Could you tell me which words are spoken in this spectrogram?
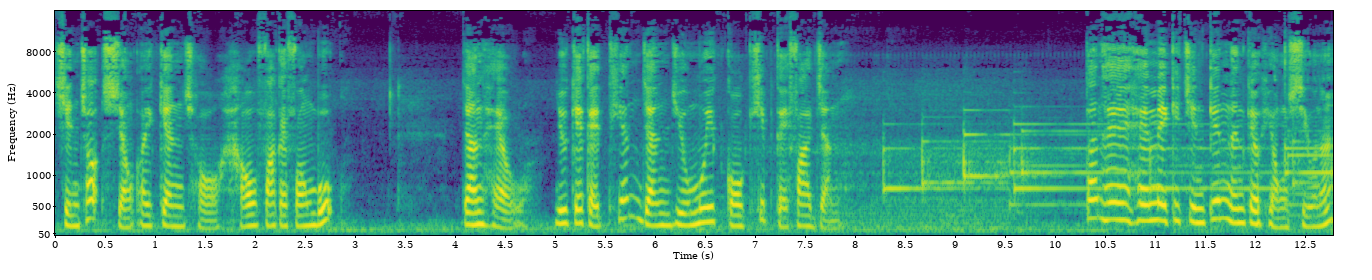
前出上爱建造豪华嘅房屋，然后要佢嘅天然优美高级嘅发展，但系系咩嘅前景能够享受呢？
